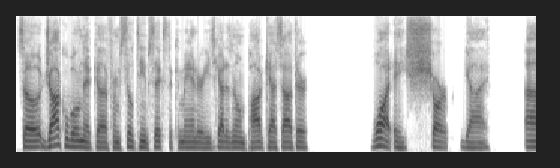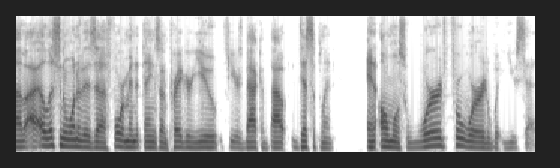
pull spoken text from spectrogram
So Jocko Willink uh, from SEAL Team Six, the commander, he's got his own podcast out there. What a sharp guy. Um, I listened to one of his uh, four minute things on PragerU a few years back about discipline and almost word for word what you said.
